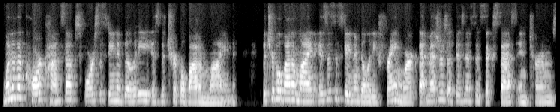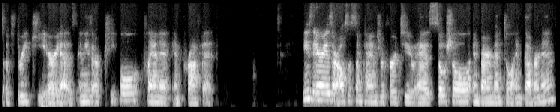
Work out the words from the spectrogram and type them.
One of the core concepts for sustainability is the triple bottom line. The triple bottom line is a sustainability framework that measures a business's success in terms of three key areas, and these are people, planet, and profit. These areas are also sometimes referred to as social, environmental, and governance,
